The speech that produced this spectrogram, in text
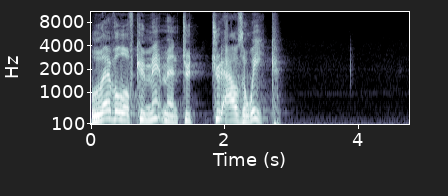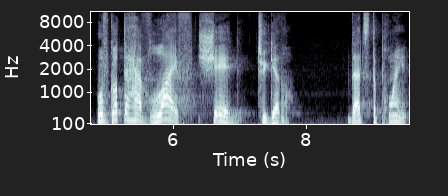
level of commitment to two hours a week. We've got to have life shared together. That's the point.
